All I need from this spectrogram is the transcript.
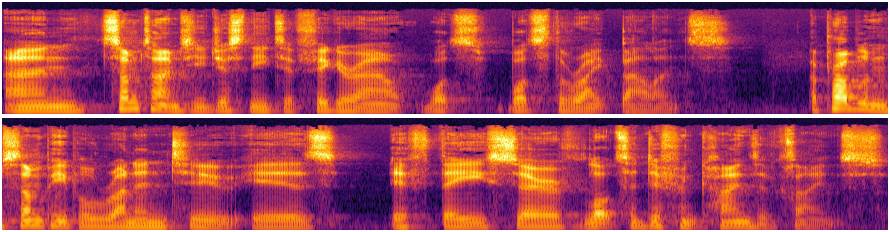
And sometimes you just need to figure out what's what's the right balance. A problem some people run into is if they serve lots of different kinds of clients,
